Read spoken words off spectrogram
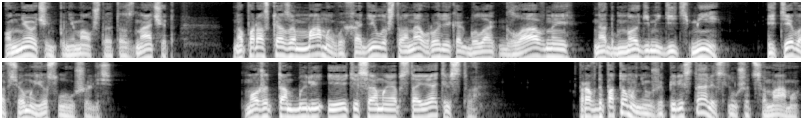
Он не очень понимал, что это значит, но по рассказам мамы выходило, что она вроде как была главной над многими детьми, и те во всем ее слушались. Может, там были и эти самые обстоятельства? Правда, потом они уже перестали слушаться маму,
